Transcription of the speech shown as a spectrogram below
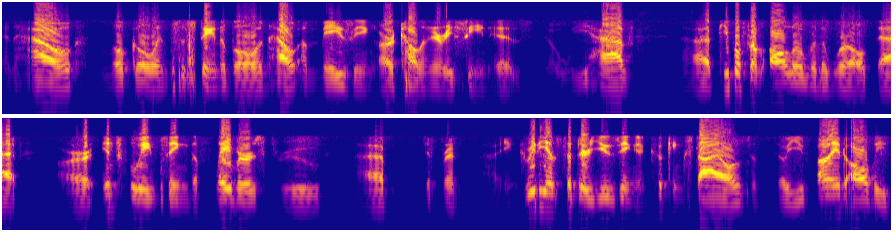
and how local and sustainable and how amazing our culinary scene is. You know, we have uh, people from all over the world that are influencing the flavors through um, different uh, ingredients that they're using and cooking styles, and so you find all these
